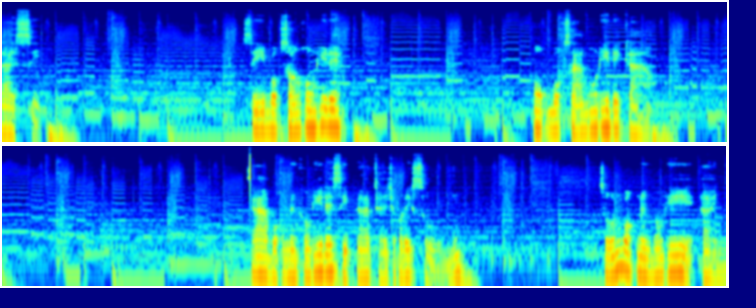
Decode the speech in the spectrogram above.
ได้สี่สี่บวกสองคงที่ได้หกบวกสามคงที่ได้เก้า 9บวก1คงที่ได้ 10 นะครับ ใช้เฉพาะเลข0 0บวก1คงที่ได้1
